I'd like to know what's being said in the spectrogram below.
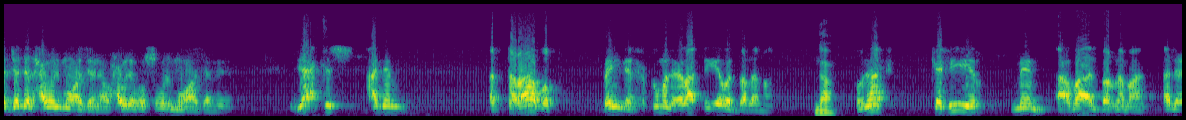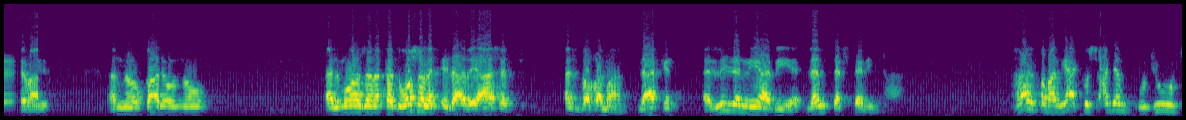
الجدل حول الموازنة وحول وصول الموازنة يعكس عدم الترابط بين الحكومة العراقية والبرلمان. نعم. هناك كثير من أعضاء البرلمان العراقي أنه قالوا أنه الموازنة قد وصلت إلى رئاسة البرلمان لكن اللجنة النيابية لم تستلمها هذا طبعا يعكس عدم وجود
